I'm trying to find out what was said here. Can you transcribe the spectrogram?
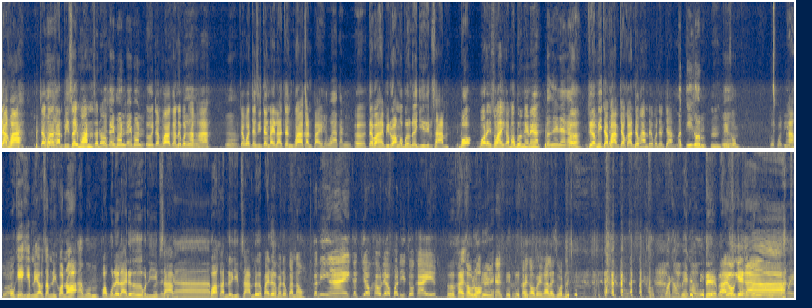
จังว่าจังว่ากันพี่ไส้มอนซะเนาะไดมอนด์ไดมอนด์ เออจังว่ากันในเพิ่นทักหาเออจังว่าจังสิจังไดล่ะจังว่ากันไป จังว่ากัน เออแต่ว่าให้พี่น้องมาเบิ่งเด้อ23บ่บ่ได้ซอยก็มาเบิ่งให้แหน่เบิ่งไงนะครัเออเทื่อมีเจ้าภาพเจ้าการเจ้างานเด้อเพิ่นจักจ้างมาตีส้ม อืมตีส้มก็พอดีอะตัวโอเคคลิปนี้เอาซ้ำนี่ก่อนเนาะครับผมขอบคุณหลายๆเด้อวันที่ยี่สิบสามสวัสดีครับว่ากันเด้อยี่สิบสามเด้อไปเด้อไปทำกันเนาะก็นี่ไงก็เกี่ยวเขาแล้วพอดีตัวไข่ เออขายเขาเนาะขายเขาไปขายอะไรสดพ่อเฒ่าแม่เฒ่าเด้อไปโอเคครัพิ่นบ่ได้บขอไว้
